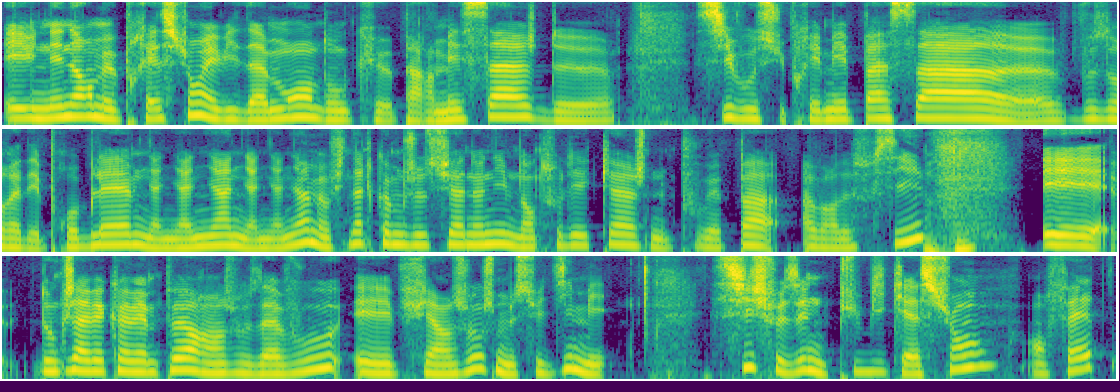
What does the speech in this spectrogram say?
et une énorme pression évidemment donc euh, par message de si vous supprimez pas ça, vous aurez des problèmes, gna gna gna gna gna Mais au final, comme je suis anonyme dans tous les cas, je ne pouvais pas avoir de soucis. Mhm. Et donc j'avais quand même peur, hein, je vous avoue. Et puis un jour, je me suis dit mais si je faisais une publication en fait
